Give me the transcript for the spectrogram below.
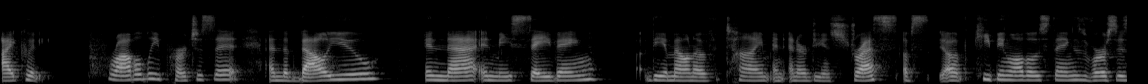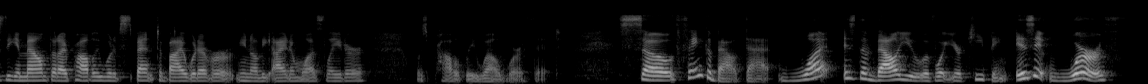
I could probably purchase it. And the value in that, in me saving the amount of time and energy and stress of, of keeping all those things versus the amount that I probably would have spent to buy whatever, you know, the item was later was probably well worth it. So think about that. What is the value of what you're keeping? Is it worth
